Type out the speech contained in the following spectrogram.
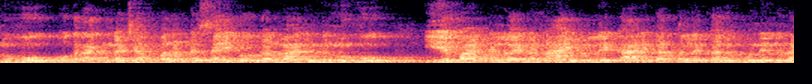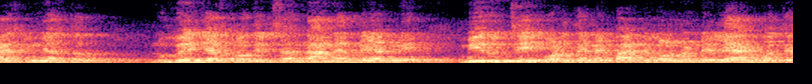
నువ్వు ఒక రకంగా చెప్పాలంటే సైకోగా మారింది నువ్వు. ఏ పార్టీలో అయినా నాయకుల్ని కార్యకర్తల్ని కలుపుకుని నేను రాజకీయం చేస్తారు. నువ్వేం చేస్తున్నావు తెలుసా? నా నిర్ణయాన్ని మీరు చేయకూడదనే పార్టీలో ఉండండి లేకపోతే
